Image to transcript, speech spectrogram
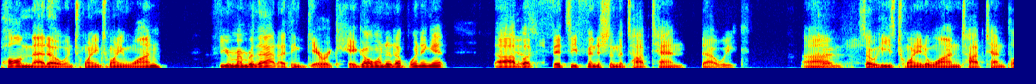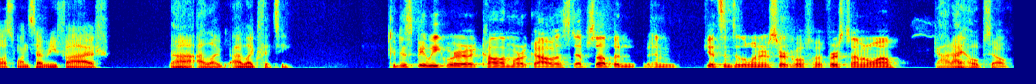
Palmetto in 2021. If you remember that, I think Garrick Higgo ended up winning it. Uh, yes. But Fitzy finished in the top 10 that week. Um, okay. So he's 20 to 1, top 10 plus 175 uh, I like I like Fitzy. Could this be a week where Collin Morikawa steps up and, and gets into the winner's circle for the first time in a while? God, I hope so.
